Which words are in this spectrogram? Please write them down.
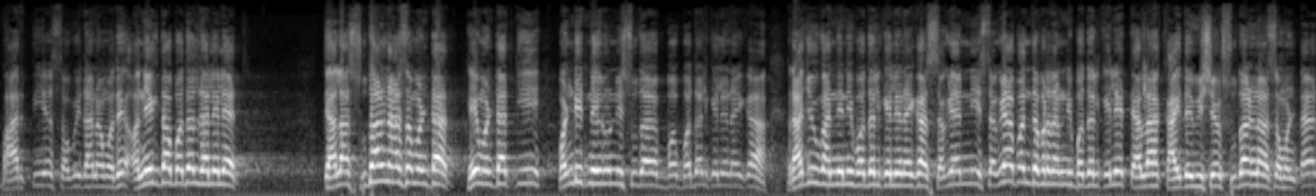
भारतीय संविधानामध्ये अनेकदा बदल झालेले आहेत. त्याला सुधारणा असं म्हणतात. हे म्हणतात की पंडित नेहरूंनी सुद्धा ब- बदल केले नाही का? राजीव गांधींनी बदल केले नाही का? सगळ्यांनी सगळ्या पंतप्रधानांनी बदल केले. त्याला कायदेविषयक सुधारणा असं म्हणतात.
